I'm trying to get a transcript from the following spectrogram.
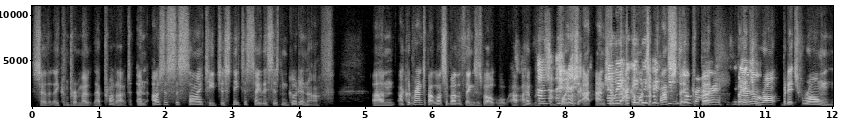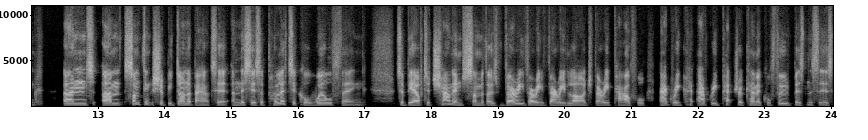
so that they can promote their product. And as a society, just need to say this isn't good enough. Um, I could rant about lots of other things as well. I hope at some point Angela going to come onto plastic, but, but it's wrong. But it's wrong and um, something should be done about it. And this is a political will thing to be able to challenge some of those very, very, very large, very powerful agri, agri petrochemical food businesses.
